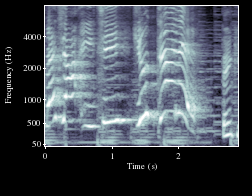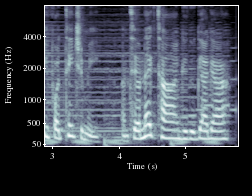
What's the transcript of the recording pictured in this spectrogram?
Great E.T. You did it! Thank you for teaching me. Until next time, Goo Goo Gaga.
